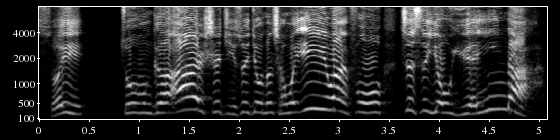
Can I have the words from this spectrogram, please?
所以，朱峰哥二十几岁就能成为亿万富翁，这是有原因的，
